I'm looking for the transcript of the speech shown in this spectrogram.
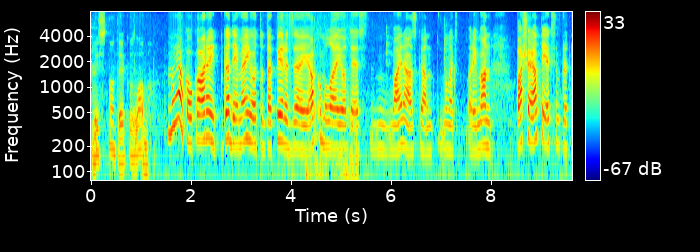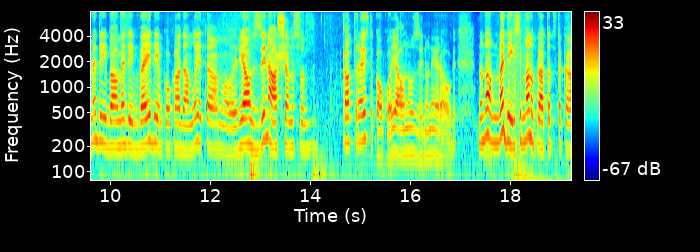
viss notiek uz labu. Nu jā, kaut kā arī gadiem ejot, un tā pieredzēja akumulējoties, mainās gan liekas, arī man pašai attieksme pret medībām, medību veidiem, kaut kādām lietām, ir jaunas zināšanas, un katru reizi tu kaut ko jaunu uzzini un ieraugi. Nu, nav, medības ir, manuprāt, tāds tā kā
